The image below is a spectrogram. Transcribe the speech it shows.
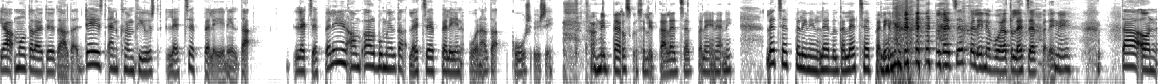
ja multa löytyy täältä Dazed and Confused Led Zeppeliniltä. Led Zeppelinin albumilta Led Zeppelin vuodelta 69. Tuo on niin perus, kun selittää Led Zeppelinia, niin Led Zeppelinin levyltä Led Zeppelin. Led Zeppelin ja vuodelta Led Zeppelin. niin. Tää on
